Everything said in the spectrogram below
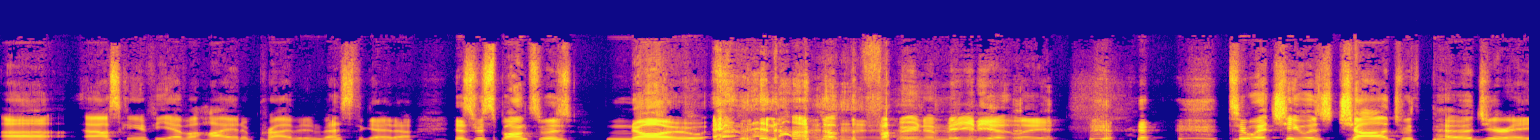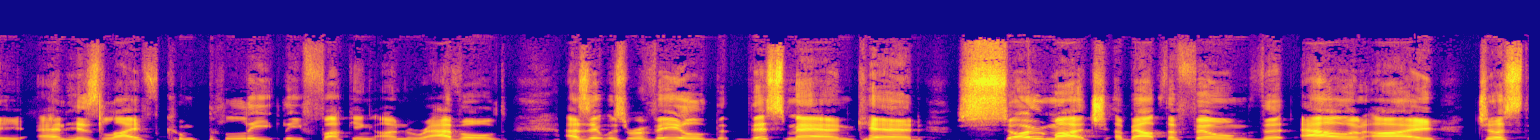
uh, asking if he ever hired a private investigator. His response was no, and then hung up the phone immediately. to which he was charged with perjury, and his life completely fucking unraveled. As it was revealed that this man cared so much about the film that Al and I just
